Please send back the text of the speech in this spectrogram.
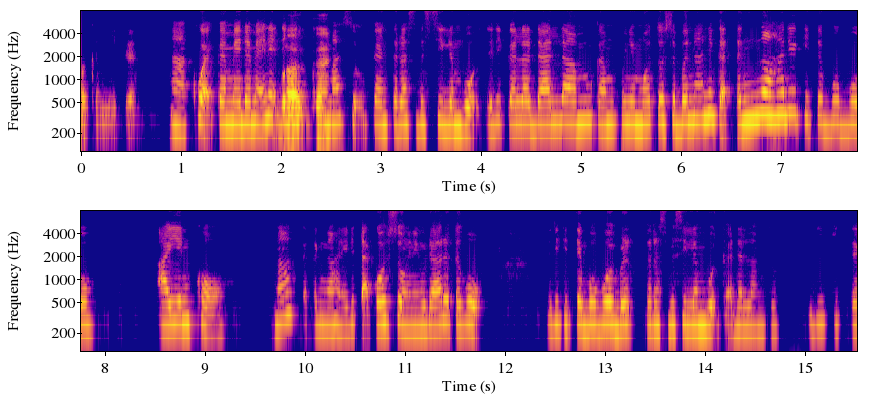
Kuatkan medan. Ha, kuatkan medan magnet dia Kuatkan. masukkan teras besi lembut. Jadi kalau dalam kamu punya motor sebenar ni kat tengah dia kita bubuh iron core. Nah, kat tengah ni dia tak kosong ni udara teruk. Jadi kita bubuh teras besi lembut kat dalam tu. Jadi kita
